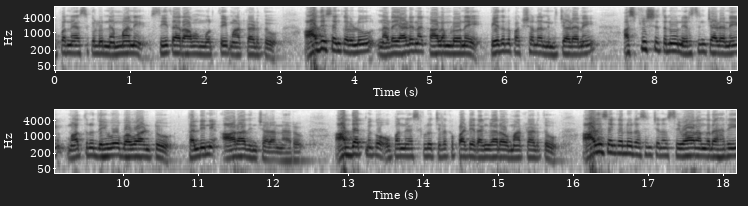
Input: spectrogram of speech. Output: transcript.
ఉపన్యాసకులు నెమ్మాని సీతారామమూర్తి మాట్లాడుతూ ఆదిశంకరులు నడయాడిన కాలంలోనే పేదల పక్షాన నిలిచాడని అస్పృశ్యతను నిరసించాడని మాతృదేవోభవ అంటూ తల్లిని ఆరాధించాడన్నారు. ఆధ్యాత్మిక ఉపన్యాసకులు చిలకపాటి రంగారావు మాట్లాడుతూ ఆదిశంకర్లు రచించిన శివానందలహరి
